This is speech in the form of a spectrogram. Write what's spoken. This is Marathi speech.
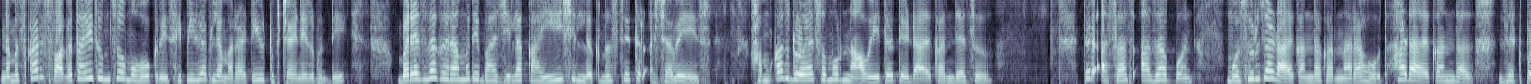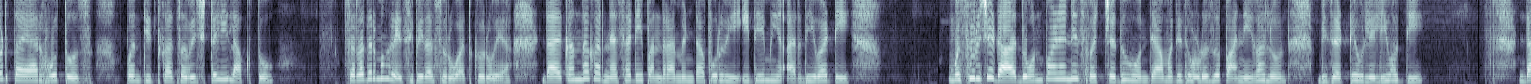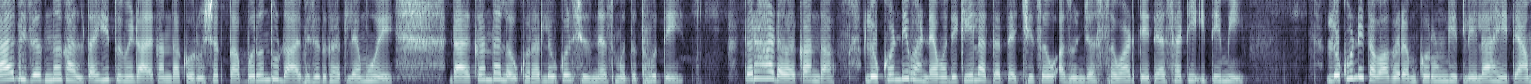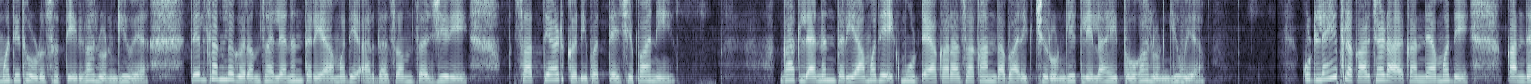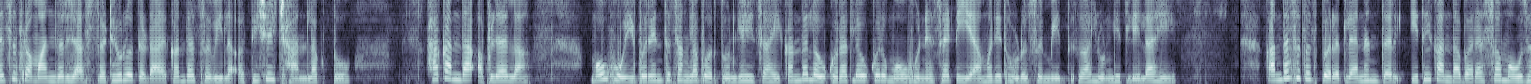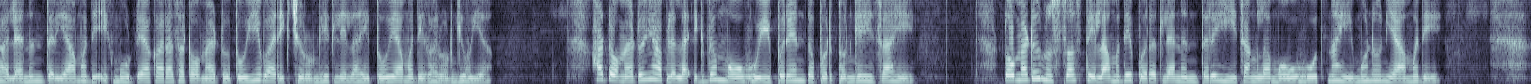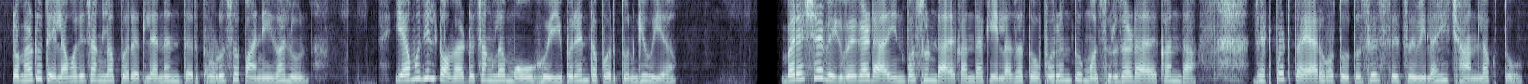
नमस्कार स्वागत आहे तुमचं मोहक रेसिपीज आपल्या मराठी यूट्यूब चॅनेलमध्ये बऱ्याचदा घरामध्ये भाजीला काहीही शिल्लक नसते तर अशा वेळेस हमखास डोळ्यासमोर नाव येतं ते डाळ कांद्याचं तर असाच आज आपण मसूरचा डाळकांदा करणार आहोत. हा डाळकांदा झटपट तयार होतोच पण तितका चविष्टही लागतो. चला तर मग रेसिपीला सुरुवात करूया. डाळकांदा करण्यासाठी पंधरा मिनटापूर्वी इथे मी अर्धी वाटी मसूरची डाळ दोन पाण्याने स्वच्छ धुवून त्यामध्ये थोडंसं पाणी घालून भिजत ठेवलेली होती. डाळ भिजत न घालताही तुम्ही डाळकांदा करू शकता परंतु डाळ भिजत घातल्यामुळे डाळकांदा लवकरात लवकर शिजण्यास मदत होते. तर हा डाळकांदा लोखंडी भांड्यामध्ये केला तर त्याची चव अजून जास्त वाढते. त्यासाठी इथे मी लोखंडी तवा गरम करून घेतलेला आहे. त्यामध्ये थोडंसं तेल घालून घेऊया. तेल चांगलं गरम झाल्यानंतर यामध्ये अर्धा चमचा जिरे सात ते आठ कढीपत्त्याचे पाणी घातल्यानंतर यामध्ये एक मोठ्या आकाराचा कांदा बारीक चिरून घेतलेला आहे. तो घालून घेऊया. कुठल्याही प्रकारच्या डाळकांद्यामध्ये कांद्याचं प्रमाण जर जास्त ठेवलं तर डाळकांदा चवीला अतिशय छान लागतो. हा कांदा आपल्याला मऊ होईपर्यंत चांगला परतून घ्यायचा आहे. कांदा लवकरात लवकर मऊ होण्यासाठी यामध्ये थोडंसं मीठ घालून घेतलेलं आहे. कांदा सतत परतल्यानंतर इथे कांदा बराचसा मऊ झाल्यानंतर यामध्ये एक मोठ्या आकाराचा टोमॅटो तोही बारीक चिरून घेतलेला आहे. तो यामध्ये घालून घेऊया. हा टोमॅटोही आपल्याला एकदम मऊ होईपर्यंत परतून घ्यायचा आहे. टोमॅटो नुसताच तेलामध्ये परतल्यानंतरही चांगला मऊ होत नाही म्हणून यामध्ये टोमॅटो तेलामध्ये चांगला परतल्यानंतर थोडंसं पाणी घालून यामधील टोमॅटो चांगला मऊ होईपर्यंत परतून घेऊया. बऱ्याचशा वेगवेगळ्या डाळींपासून डाळकांदा केला जातो परंतु मसूरचा डाळकांदा झटपट तयार होतो तसेच ते चवीलाही छान लागतो.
